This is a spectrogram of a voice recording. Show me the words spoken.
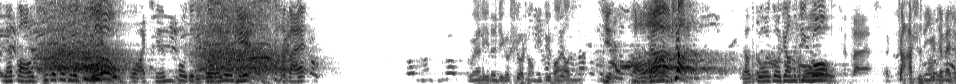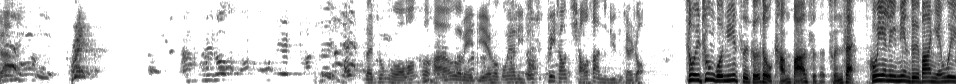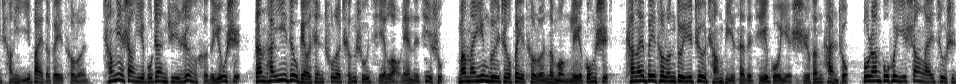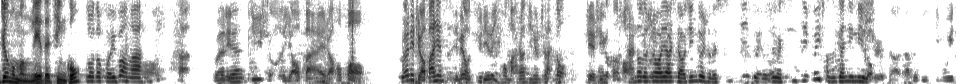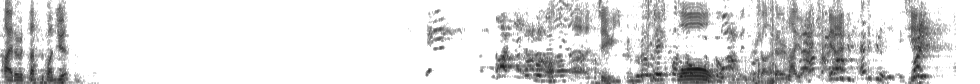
来保持和对手的距离。哇，前后的左右起大摆。龚艳丽的这个射程比对方要近，好的，漂亮，要多做这样的进攻。前摆很扎实的一个前摆拳。在中国，汪柯涵、鄂美蝶和龚艳丽都是非常强悍的女子选手。作为中国女子格斗扛把子的存在，郭艳丽面对八年未尝一败的贝特伦，场面上也不占据任何的优势，但她依旧表现出了成熟且老练的技术，慢慢应对这贝特伦的猛烈攻势。看来贝特伦对于这场比赛的结果也十分看重，不然不会一上来就是这么猛烈的进攻。做的回放啊，看龚艳丽一手的摇摆，然后抱。郭艳丽只要发现自己没有距离了以后，马上进行缠斗。这也是一个很好。缠斗的时候要小心对手的袭击，对手这个袭击非常的干净利落。是的，WBC Muay Thai 的三次冠军。这个一哇，每次上来开始拉远。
